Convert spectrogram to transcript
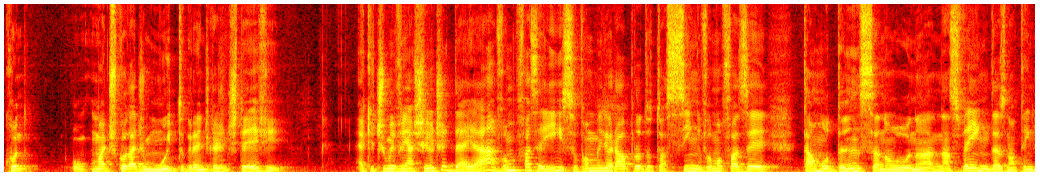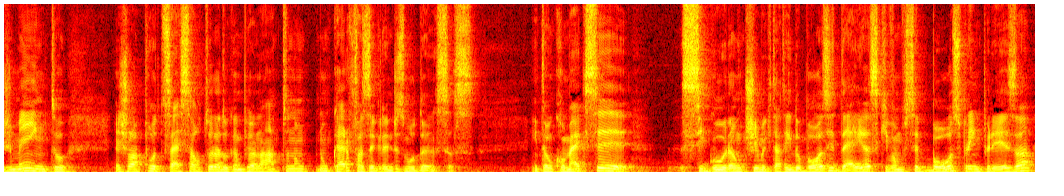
quando, uma dificuldade muito grande que a gente teve é que o time vinha cheio de ideia. Ah, vamos fazer isso, vamos melhorar o produto assim, vamos fazer tal mudança no, na, nas vendas, no atendimento. E a gente fala, putz, a essa altura do campeonato não, não quero fazer grandes mudanças. Então, como é que você segura um time que está tendo boas ideias, que vão ser boas para a empresa,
